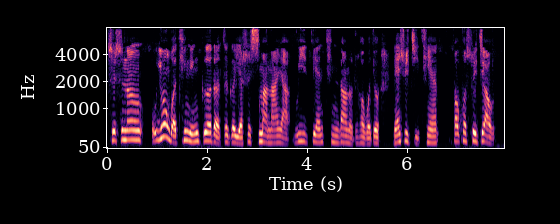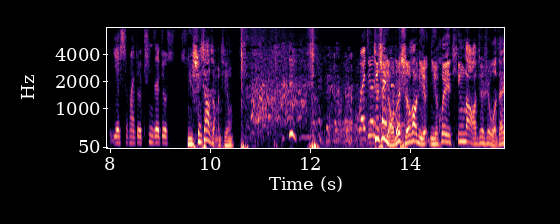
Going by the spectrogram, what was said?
其实呢，因为我听林哥的这个也是喜马拉雅，无意间听到了之后，我就连续几天，包括睡觉也喜欢就听着就。你睡觉怎么听？我就就是有的时候你你会听到，就是我在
